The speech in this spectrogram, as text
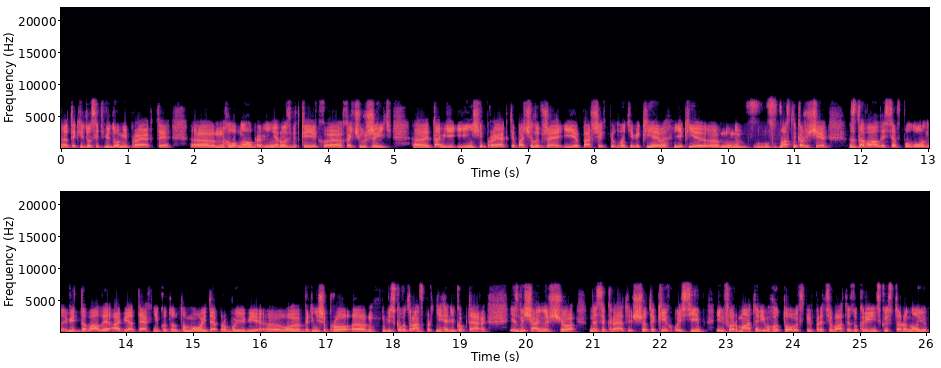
е, такі досить відомі проекти е, головного управління розвідки, як е, «Хочу жить». Там є і інші проекти. Бачили вже і перших пілотів, які які власне кажучи, здавалися в полон, віддавали авіатехніку. Тобто мова йде про бойові о, верніше про військово-транспортні гелікоптери. І звичайно, що не секрет, що таких осіб, інформаторів, готових співпрацювати з українською стороною,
